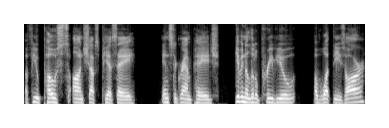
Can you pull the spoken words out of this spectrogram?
a few posts on Chef's PSA Instagram page, giving a little preview of what these are.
